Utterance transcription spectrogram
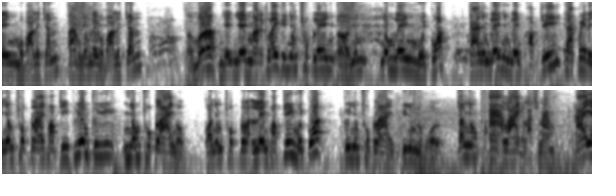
លេង Mobile Legend តាមខ្ញុំលេង Mobile Legend អឺមើលនិយាយនិយាយមកខ្លីគឺខ្ញុំឈប់លេងអឺខ្ញុំខ្ញុំលេងមួយគាត់ការខ្ញុំលេងខ្ញុំលេង PUBG ថាពេលដែលខ្ញុំឈប់ live PUBG ភ្លាមគឺខ្ញុំឈប់ live ហ្មងក៏ខ្ញុំឈប់លេង PUBG មួយគាត់គឺខ្ញុំឈប់ live គឺខ្ញុំរវល់អញ្ចឹងខ្ញុំផ្អាក live កន្លះឆ្នាំហើយ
